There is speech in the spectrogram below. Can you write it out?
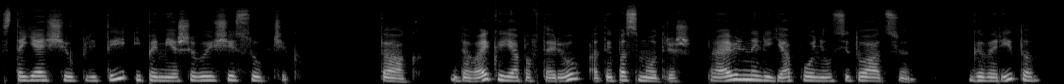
стоящей у плиты и помешивающей супчик. «Так, давай-ка я повторю, а ты посмотришь, правильно ли я понял ситуацию», — говорит он,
